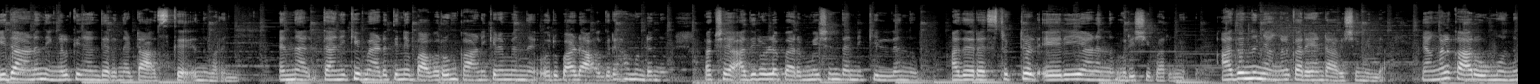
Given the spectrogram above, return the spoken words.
ഇതാണ് നിങ്ങൾക്ക് ഞാൻ തരുന്ന ടാസ്ക് എന്ന് പറഞ്ഞു. എന്നാൽ തനിക്ക് മാഡത്തിന് പവറും കാണിക്കണമെന്ന് ഒരുപാട് ആഗ്രഹമുണ്ടെന്നും പക്ഷേ അതിനുള്ള പെർമിഷൻ തനിക്കില്ലെന്നും അത് റെസ്ട്രിക്റ്റഡ് ഏരിയയാണെന്നും ഋഷി പറഞ്ഞു. അതൊന്നും ഞങ്ങൾക്കറിയേണ്ട ആവശ്യമില്ല. ഞങ്ങൾക്ക് ആ റൂം ഒന്ന്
